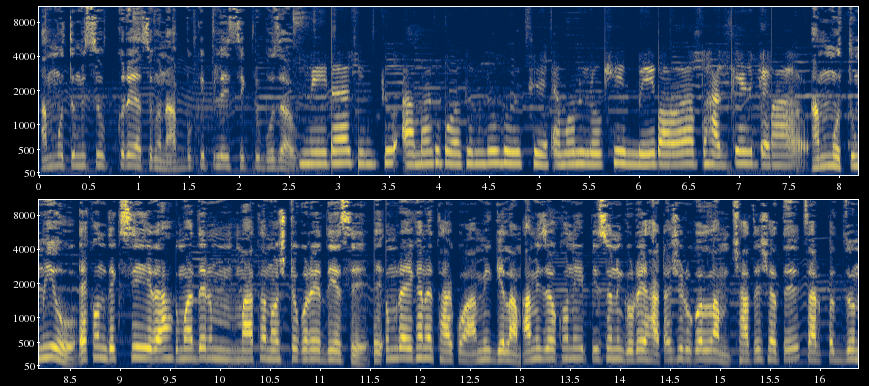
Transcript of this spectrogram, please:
আম্মু তুমি চুপ করে আছো কেন? আব্বুকে প্লিজ একটু বোঝাও। মেয়েটা কিন্তু আমার পছন্দ হয়েছে। এমন লক্ষ্মী মেয়ে পাওয়া ভাগ্যের ব্যাপার। আম্মু তুমিও? এখন দেখছি এরা তোমাদের মাথা নষ্ট করে দিয়েছে। তোমরা এখানে থাকো আমি গেলাম। আমি যখনই পিছনে ঘুরে হাঁটা শুরু করলাম সাথে সাথে চার পাঁচজন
